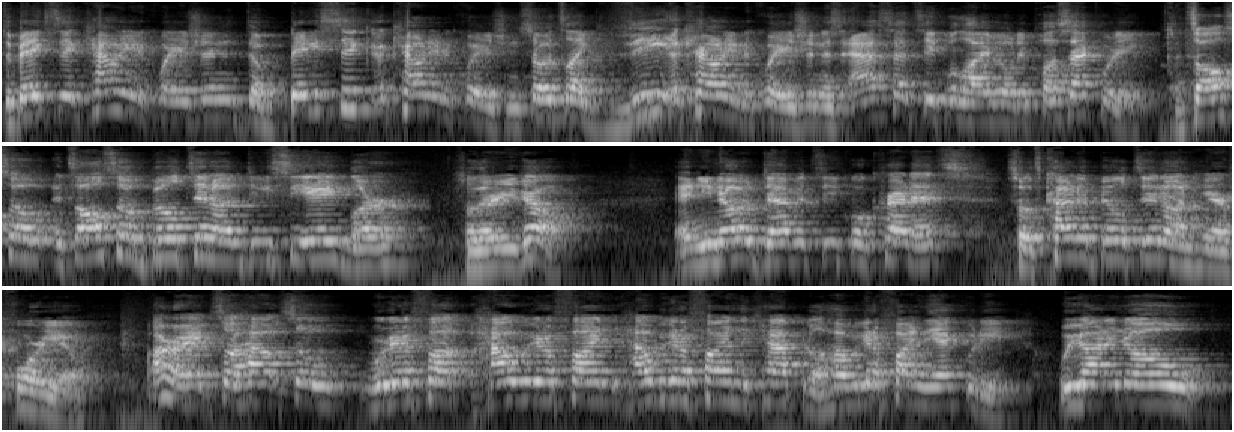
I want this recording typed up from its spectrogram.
The basic accounting equation, the basic accounting equation, so it's like the accounting equation is assets equal liability plus equity. It's also, it's also built in on DC Adler, so there you go. And you know debits equal credits, so it's kind of built in on here for you. All right, so how, so we're gonna find, how are we gonna find, how are we gonna find the capital? How are we gonna find the equity? We gotta know,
